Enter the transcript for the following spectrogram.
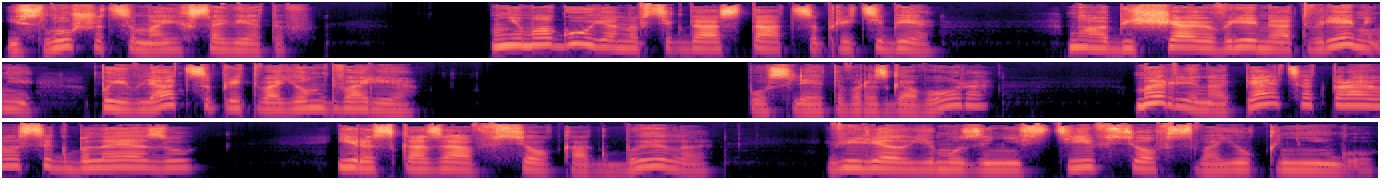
и слушаться моих советов. Не могу я навсегда остаться при тебе, но обещаю время от времени появляться при твоем дворе». После этого разговора Мерлин опять отправился к Блезу и, рассказав все, как было, велел ему занести все в свою книгу.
